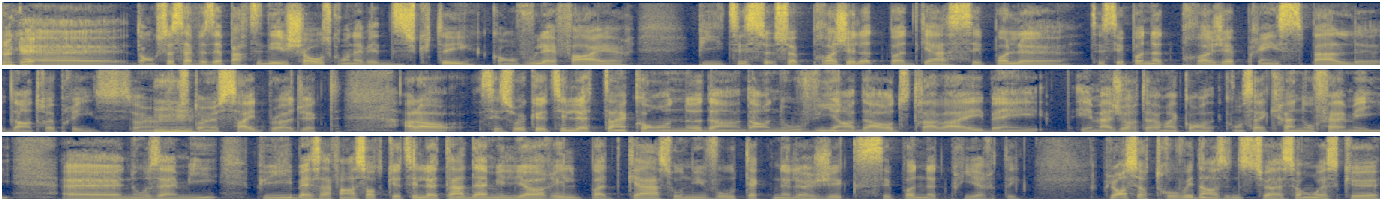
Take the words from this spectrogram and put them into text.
Euh, donc ça, ça faisait partie des choses qu'on avait discuté, qu'on voulait faire. Puis tu sais, ce, ce projet-là de podcast, c'est pas le, c'est pas notre projet principal de- d'entreprise. C'est un, c'est un side project. Alors c'est sûr que tu sais, le temps qu'on a dans, dans nos vies en dehors du travail, ben est majoritairement con- consacré à nos familles, euh, nos amis. Puis ben ça fait en sorte que tu sais, le temps d'améliorer le podcast au niveau technologique, c'est pas notre priorité. Puis là, on s'est retrouvé dans une situation où est-ce que,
